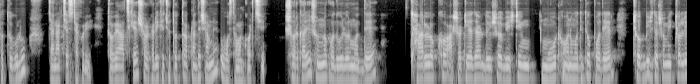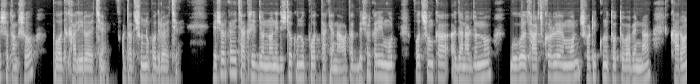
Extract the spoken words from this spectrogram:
তথ্যগুলো জানার চেষ্টা করি। তবে আজকে সরকারি কিছু তথ্য আপনাদের সামনে উপস্থাপন করছি। সরকারি শূন্য পদগুলোর মধ্যে চার লক্ষ আটষট্টি হাজার দুইশো বিশটি মোট অনুমোদিত পদের চব্বিশ দশমিক চল্লিশ শতাংশ পদ খালি রয়েছে, অর্থাৎ শূন্য পদ রয়েছে। বেসরকারি চাকরির জন্য নির্দিষ্ট কোনো পদ থাকে না। অর্থাৎ বেসরকারির মোট পদ সংখ্যা জানার জন্য গুগল সার্চ করলে এমন সঠিক কোনো তথ্য পাবেন না, কারণ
